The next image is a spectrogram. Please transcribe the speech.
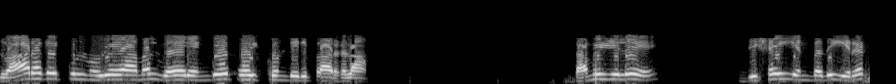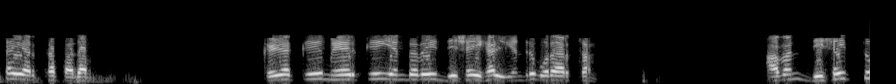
துவாரகைக்குள் நுழையாமல் வேறெங்கோ போய்க் கொண்டிருப்பார்களாம். தமிழிலே திசை என்பது இரட்டை அர்த்த பதம் கிழக்கு மேற்கு என்பவை திசைகள் என்று ஒரு அர்த்தம். அவன் திசைத்து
